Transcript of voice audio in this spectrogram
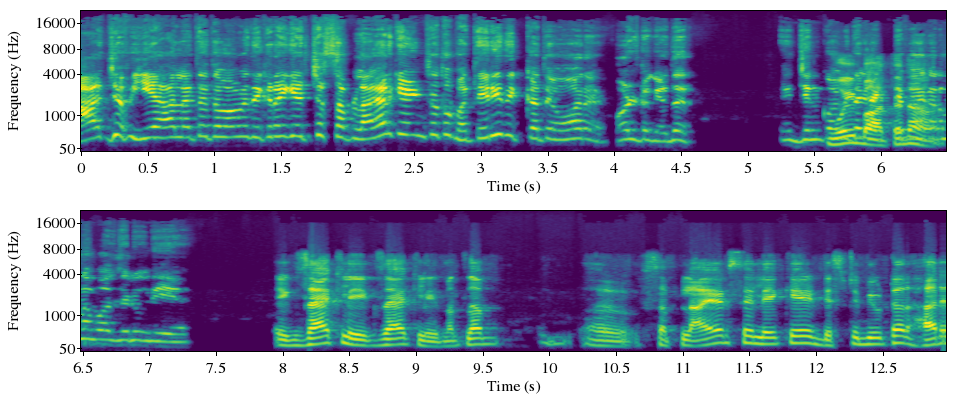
आज जब ये हालत है, तब हमें दिख रहा है कि अच्छा सप्लायर के एंड से तो बतेरी दिक्कतें और है ऑल टुगेदर जिनको वही बात है ना। करना बहुत ज़रूरी है। Exactly exactly, exactly exactly. मतलब सप्लायर से लेके डिस्ट्रीब्यूटर हर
